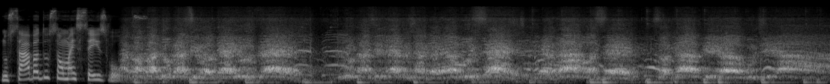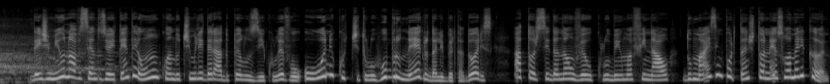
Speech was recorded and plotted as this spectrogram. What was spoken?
No sábado, são mais seis voos. A Copa do Brasil eu tenho três! E o brasileiro já ganhamos seis! É pra você! Desde 1981, quando o time liderado pelo Zico levou o único título rubro-negro da Libertadores, a torcida não vê o clube em uma final do mais importante torneio sul-americano.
